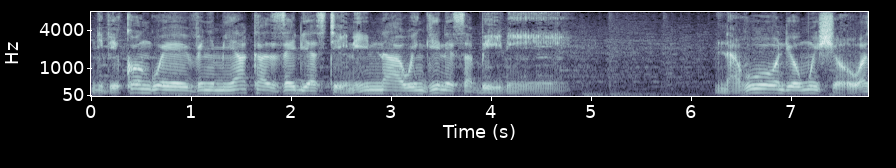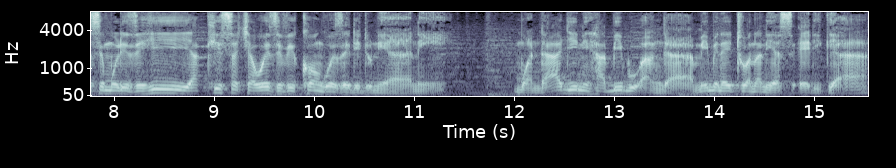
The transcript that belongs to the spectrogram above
ni vikongwe vyenye miaka zaidi ya 60 na wengine sabini. Na huo ndio mwisho wa simulizi hii ya kisa cha wezi vikongwe zaidi duniani. Mwandaji ni Habibu Anga, mimi naitwa Nanias Edgar.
